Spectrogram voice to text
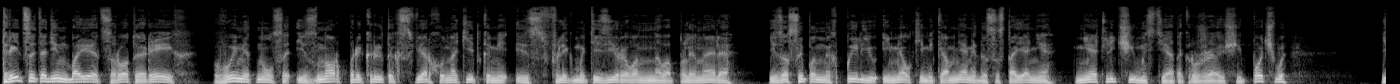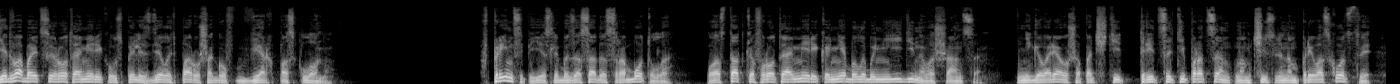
31 боец роты «Рейх» выметнулся из нор, прикрытых сверху накидками из флегматизированного пленеля и засыпанных пылью и мелкими камнями до состояния неотличимости от окружающей почвы, едва бойцы роты «Америка» успели сделать пару шагов вверх по склону. В принципе, если бы засада сработала, у остатков роты «Америка» не было бы ни единого шанса, не говоря уж о почти 30% численном превосходстве –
